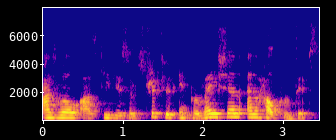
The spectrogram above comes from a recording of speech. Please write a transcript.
as well as give you some structured information and helpful tips.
